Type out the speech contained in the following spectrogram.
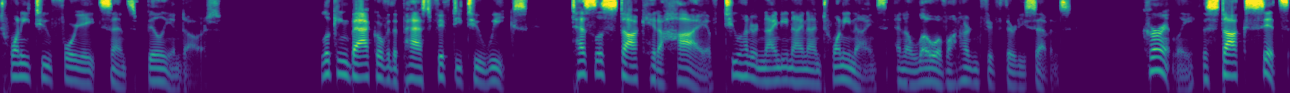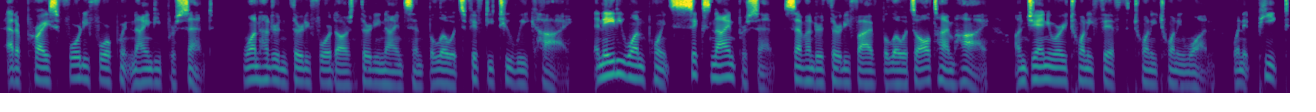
22.48 cents billion dollars. Looking back over the past 52 weeks, Tesla's stock hit a high of 299.29 and a low of 150.37. Currently, the stock sits at a price 44.90%, $134.39 below its 52-week high, and 81.69%, 735 below its all-time high on January 25, 2021, when it peaked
